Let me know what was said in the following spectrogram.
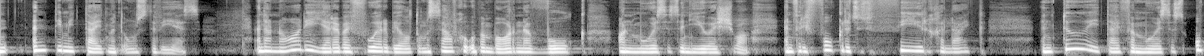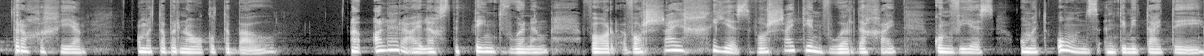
in intimiteit met ons te wees. En daarna die Here byvoorbeeld homself geopenbaar in 'n wolk aan Moses en Joshua en vir die volk het soos vuur gelyk. En toe het hy vir Moses opdrag gegee om 'n tabernakel te bou. 'n allerheiligste tentwoning waar waar sy gees, waar sy teenwoordigheid kon wees om met ons intimiteit te hê.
